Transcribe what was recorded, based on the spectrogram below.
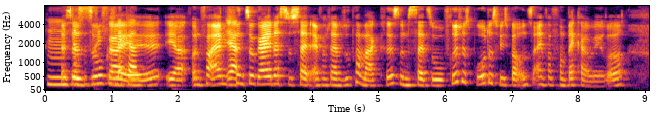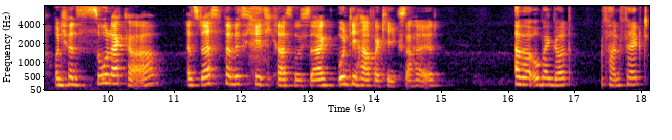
Hm, das, das ist so geil. Lecker. Ja, und vor allem, ich ja. finde es so geil, dass du es halt einfach da im Supermarkt kriegst und es halt so frisches Brot ist, wie es bei uns einfach vom Bäcker wäre. Und ich finde es so lecker. Also das vermisse ich richtig krass, muss ich sagen. Und die Haferkekse halt. Aber oh mein Gott, Fun Fact.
